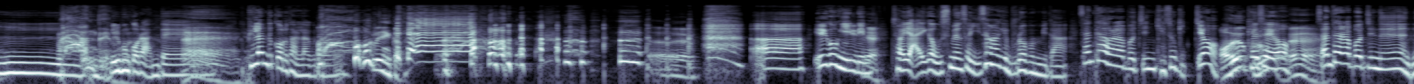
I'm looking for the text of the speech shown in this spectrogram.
음. 안 돼. 일본. 거를 안 돼. 에이, 핀란드 거로 달라 그래. 그러니까. 아, 1021님. 예. 저희 아이가 웃으면서 이상하게 물어봅니다. 산타 할아버지는 계속 있죠? 어유, 계세요. 예. 산타 할아버지는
